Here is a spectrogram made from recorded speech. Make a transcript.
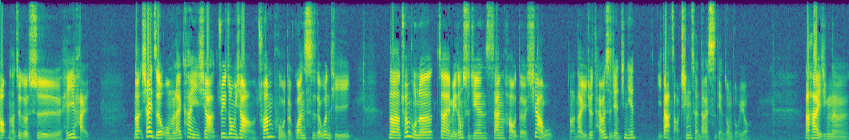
好，那这个是黑海。那下一则，我们来看一下，追踪一下，川普的官司的问题。那川普呢，在美东时间三号的下午啊，那也就是台湾时间今天一大早清晨大概四点钟左右，那他已经呢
